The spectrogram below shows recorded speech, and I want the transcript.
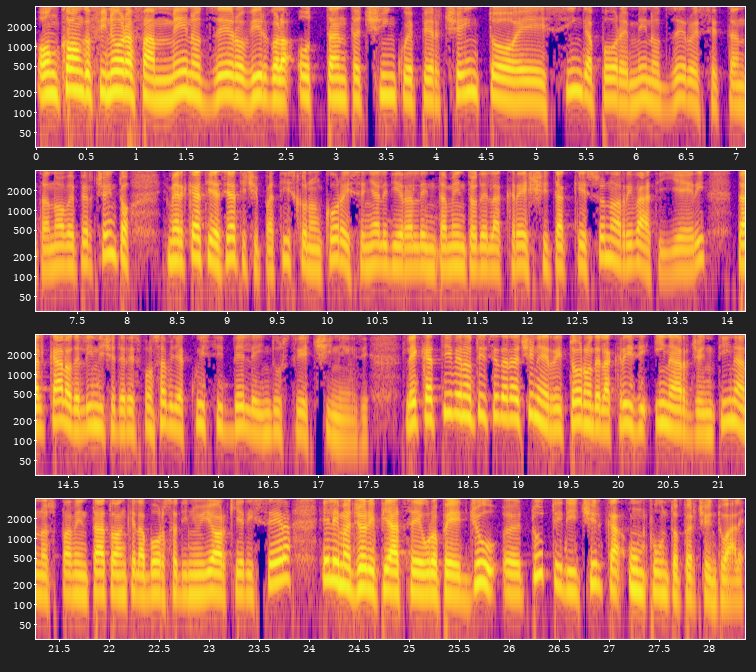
Hong Kong finora fa meno 0,85% e Singapore meno 0,79%. I mercati asiatici patiscono ancora i segnali di rallentamento della crescita che sono arrivati ieri dal calo dell'indice dei responsabili acquisti delle industrie cinesi. Le cattive notizie dalla Cina e il ritorno della crisi in Argentina hanno spaventato anche la borsa di New York ieri sera e le maggiori piazze europee giù eh, tutti di circa un punto percentuale.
